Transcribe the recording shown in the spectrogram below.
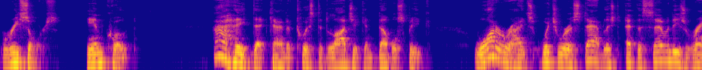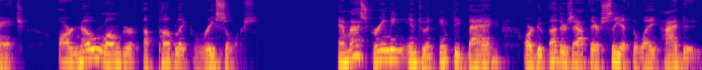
resource. End quote. I hate that kind of twisted logic and doublespeak. Water rights, which were established at the 70s ranch, are no longer a public resource. Am I screaming into an empty bag or do others out there see it the way I do?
